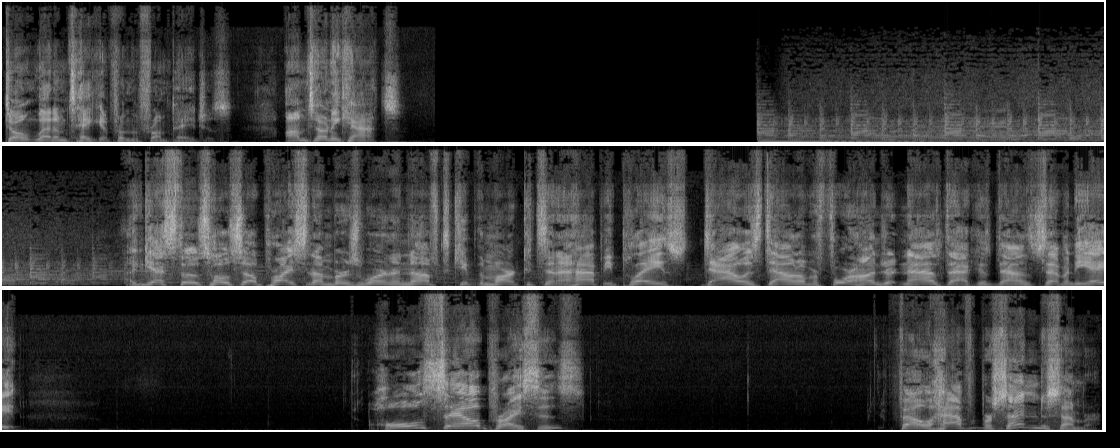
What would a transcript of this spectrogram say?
Don't let them take it from the front pages. I'm Tony Katz. I guess those wholesale price numbers weren't enough to keep the markets in a happy place. Dow is down over 400, NASDAQ is down 78. Wholesale prices fell half a percent in December.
